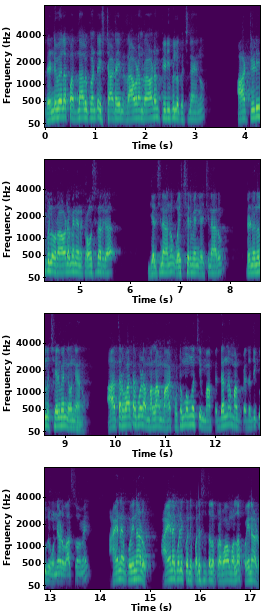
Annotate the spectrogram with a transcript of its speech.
రెండు వేల పద్నాలుగు కంటే స్టార్ట్ అయిన రావడం రావడం టీడీపీలోకి వచ్చినాను. ఆ టీడీపీలో రావడమే నేను కౌన్సిలర్గా గెలిచినాను వైస్ చైర్మన్గా ఇచ్చినారు రెండు నెలలు చైర్మన్గా ఉన్నాను. ఆ తర్వాత కూడా మళ్ళా మా కుటుంబం నుంచి మా పెద్దన్న మాకు పెద్ద దిక్కుగా ఉన్నాడు వాస్తవమే. ఆయన పోయినాడు. ఆయన కూడా కొన్ని పరిస్థితుల ప్రభావం వల్ల పోయినాడు.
